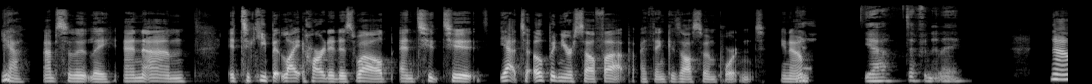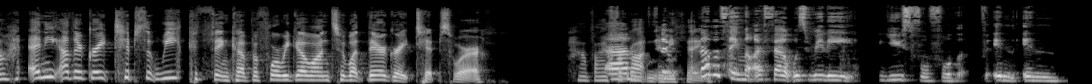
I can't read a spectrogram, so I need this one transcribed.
Yeah, absolutely. And um it, to keep it lighthearted as well and to to yeah, to open yourself up, I think is also important, you know? Yeah, yeah definitely. Now, any other great tips that we could think of before we go on to what their great tips were? Have I um, forgotten um, so anything? Another thing that I felt was really useful for the in in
